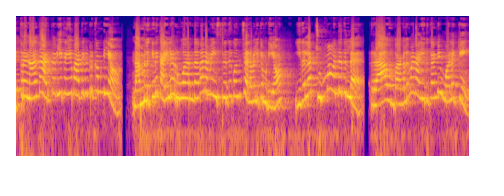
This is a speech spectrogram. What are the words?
எத்தனை நாள் தான் அடுத்தவிய கையை பார்த்துக்கிட்டு இருக்க முடியும் நம்மளுக்குன்னு கையில ரூபா இருந்தா தான் நம்ம இஷ்டத்துக்கு வந்து செலவழிக்க முடியும் இதெல்லாம் சும்மா வந்தது இல்ல ராவும் பகலுமா நான் இதுக்காண்டி உழைக்கேன்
